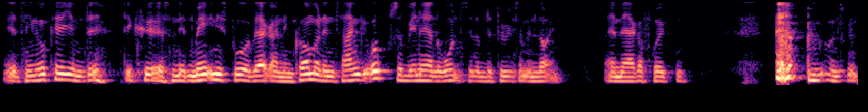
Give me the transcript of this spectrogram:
Og jeg tænkte, okay, jamen det, det kører jeg sådan lidt manisk på, at hver gang den kommer, den tanke, oh, så vender jeg den rundt, selvom det føles som en løgn. Og jeg mærker frygten. Undskyld.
